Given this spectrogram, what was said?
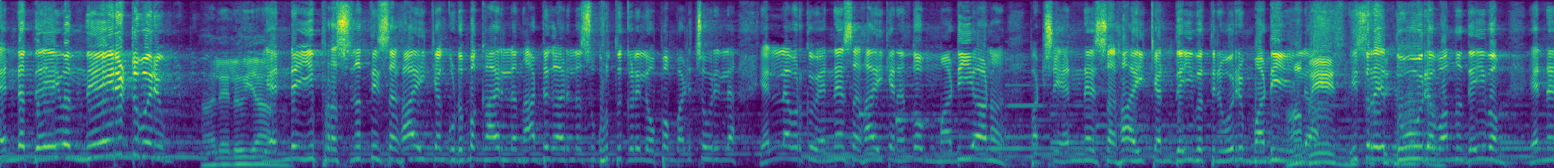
എന്റെ ദൈവം നേരിട്ട് വരും. എന്റെ ഈ പ്രശ്നത്തിൽ സഹായിക്കാൻ കുടുംബക്കാരില്ല നാട്ടുകാരില്ല സുഹൃത്തുക്കളിൽ ഒപ്പം പഠിച്ചവരില്ല എല്ലാവർക്കും എന്നെ സഹായിക്കാൻ എന്തോ മടിയാണ്. പക്ഷെ എന്നെ സഹായിക്കാൻ ദൈവത്തിന് ഒരു മടിയില്ല. ആമേൻ. ഇത്രയും ദൂരെ വന്ന് ദൈവം എന്നെ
